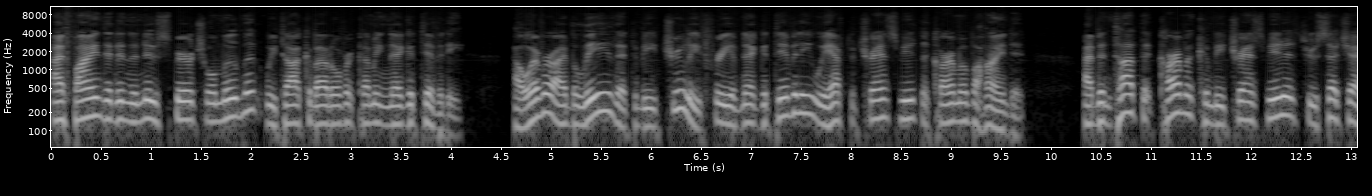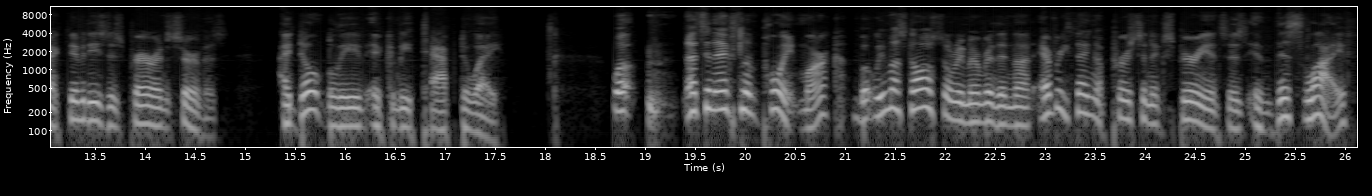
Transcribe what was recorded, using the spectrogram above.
I find that in the new spiritual movement, we talk about overcoming negativity. However, I believe that to be truly free of negativity, we have to transmute the karma behind it. I've been taught that karma can be transmuted through such activities as prayer and service. I don't believe it can be tapped away. Well, that's an excellent point, Mark, but we must also remember that not everything a person experiences in this life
